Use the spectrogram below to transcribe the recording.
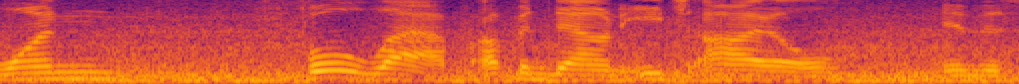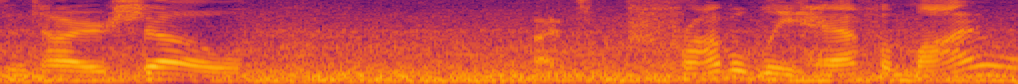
one full lap up and down each aisle in this entire show, it's probably half a mile.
